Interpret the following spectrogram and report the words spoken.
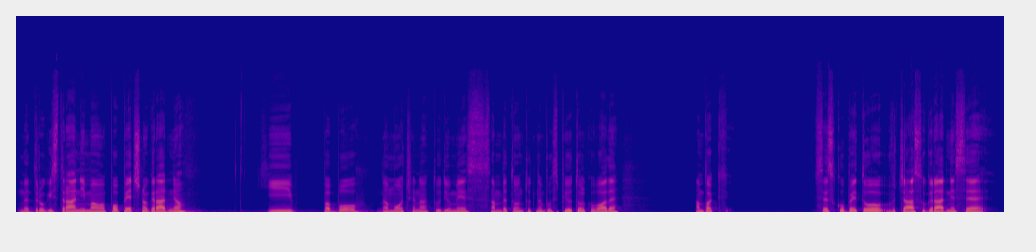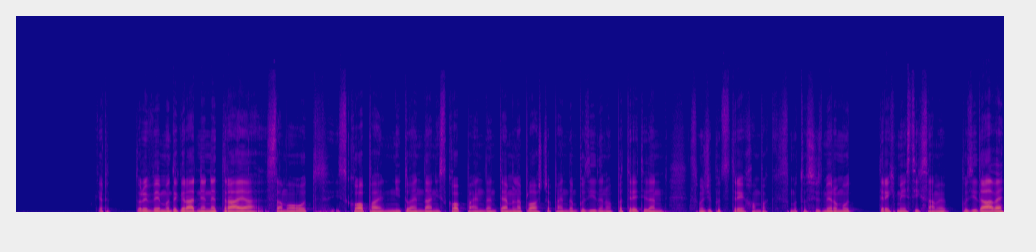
Na drugi strani imamo popečno gradnjo, ki pa bo namočena tudi vmes, sam beton tudi ne bo spil toliko vode. Ampak vse skupaj to v času gradnje se, torej vemo, da gradnja ne traja samo od izkopa, ni to en dan izkopa, en dan temeljna plošča, pa en dan pozidano, pa tretji dan smo že pod streho, ampak smo to še zmeraj v treh mestih same pozidave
